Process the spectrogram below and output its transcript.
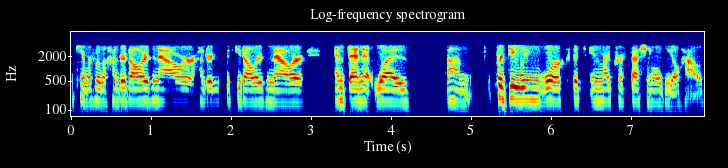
I can't remember if it was $100 an hour or $150 an hour. And then it was um, for doing work that's in my professional wheelhouse.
